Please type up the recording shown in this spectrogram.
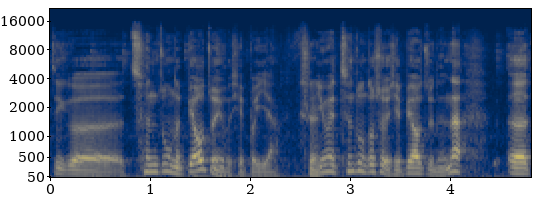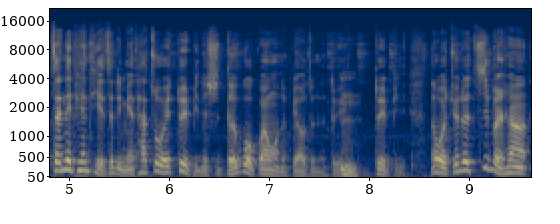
这个称重的标准有些不一样，是因为称重都是有些标准的。那呃，在那篇帖子里面，它作为对比的是德国官网的标准的对对比。那我觉得基本上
